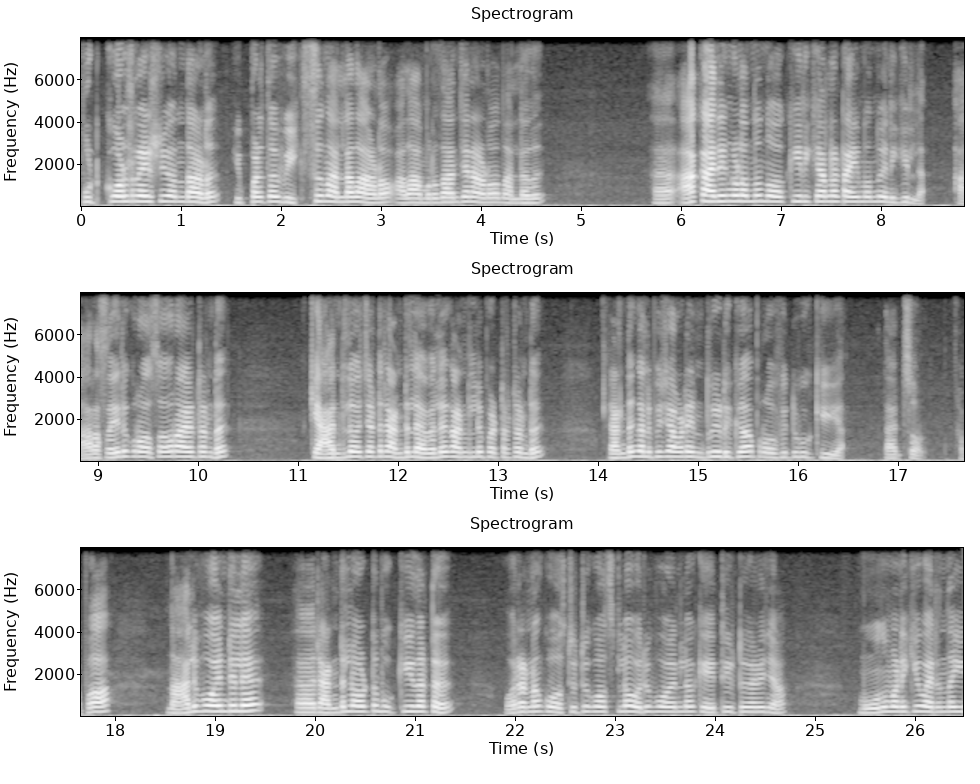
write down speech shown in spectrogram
പുട്ട് കോൾ റേഷ്യോ എന്താണ് ഇപ്പോഴത്തെ വിക്സ് നല്ലതാണോ അത് അമൃതാഞ്ജനാണോ നല്ലത് ആ കാര്യങ്ങളൊന്നും നോക്കിയിരിക്കാനുള്ള ടൈമൊന്നും എനിക്കില്ല. ആർ എസ് ഐയിൽ ക്രോസ് ഓവർ ആയിട്ടുണ്ട്. ക്യാൻഡിൽ വെച്ചിട്ട് രണ്ട് ലെവൽ കണ്ണിൽ പെട്ടിട്ടുണ്ട്. രണ്ടും കൽപ്പിച്ച് അവിടെ എൻട്രി എടുക്കുക പ്രോഫിറ്റ് ബുക്ക് ചെയ്യുക. ദാറ്റ്സ് ഓൾ അപ്പോൾ നാല് പോയിന്റിൽ രണ്ട് ലോട്ട് ബുക്ക് ചെയ്തിട്ട് ഒരെണ്ണം കോസ്റ്റ് ടു കോസ്റ്റിലോ ഒരു പോയിന്റിലോ കയറ്റിയിട്ട് കഴിഞ്ഞാൽ മൂന്ന് മണിക്ക് വരുന്ന ഈ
